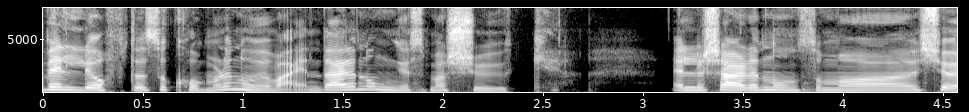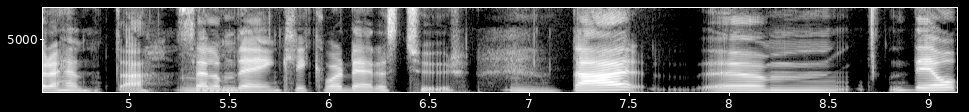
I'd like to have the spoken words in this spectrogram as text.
veldig ofte så kommer det noe i veien. Det er en unge som er sjuk, eller så er det noen som må kjøre og hente, selv om Mm. det egentlig ikke var deres tur. Mm. Det er øhm, Det å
